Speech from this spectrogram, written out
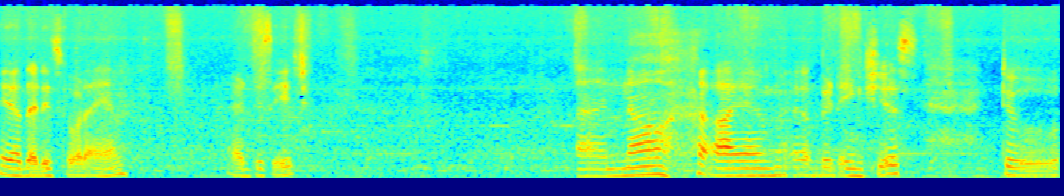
yeah that is what i am at this age and now I am a bit anxious to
